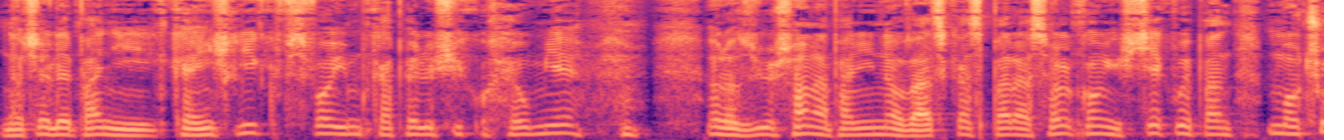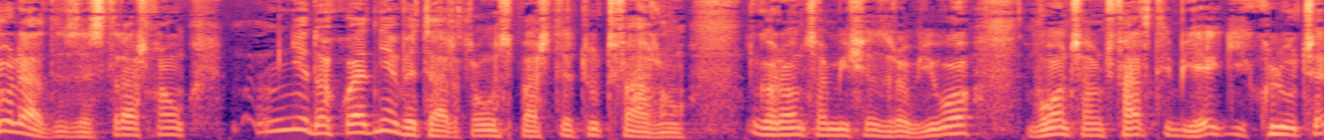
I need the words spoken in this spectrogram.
Na czele pani Kęślik w swoim kapelusiku hełmie, rozjuszona pani Nowacka z parasolką i wściekły pan Moczurat ze straszną, niedokładnie wytartą z pasztetu twarzą. Gorąco mi się zrobiło, włączam czwarty bieg i klucze,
